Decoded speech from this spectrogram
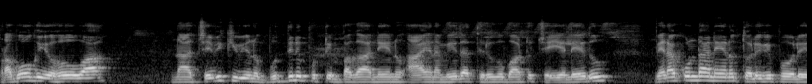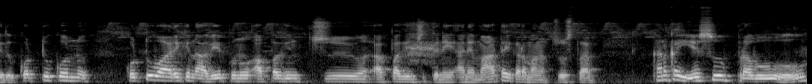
ప్రభోగు యహోవా నా చెవికి విను బుద్ధిని పుట్టింపగా నేను ఆయన మీద తిరుగుబాటు చేయలేదు. వినకుండా నేను తొలగిపోలేదు. కొట్టుకొను కొట్టువారికి నా వీపును అప్పగించు అప్పగించు తిని అనే మాట ఇక్కడ మనం చూస్తాం. కనుక యేసు ప్రభువు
